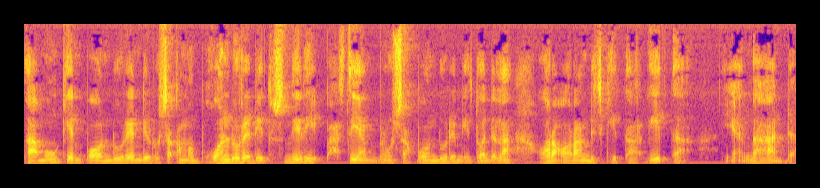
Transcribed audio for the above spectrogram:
nggak mungkin pohon durian dirusak sama pohon durian itu sendiri. Pasti yang merusak pohon durian itu adalah orang-orang di sekitar kita. Ya, nggak ada.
